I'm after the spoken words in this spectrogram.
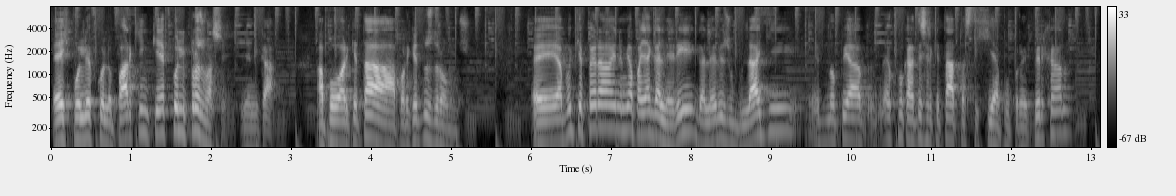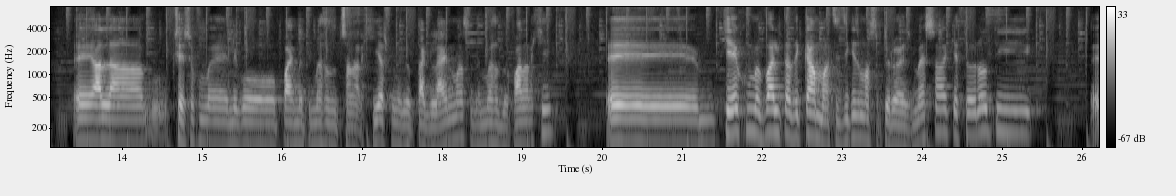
Έχει πολύ εύκολο πάρκινγκ και εύκολη πρόσβαση γενικά. Από, αρκετά, από αρκετούς δρόμους. Ε, από εκεί και πέρα είναι μια παλιά γκαλερί, γκαλερί Ζουμπουλάκη, ε, την οποία έχουμε κρατήσει αρκετά από τα στοιχεία που προϋπήρχαν. Ε, αλλά ξέρεις, έχουμε λίγο πάει με τη μέθοδο της αναρχίας, που είναι το tagline μας, the method of anarchy. Ε, και έχουμε βάλει τα δικά μας, τις δικές μας επιρροές μέσα και θεωρώ ότι ε,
